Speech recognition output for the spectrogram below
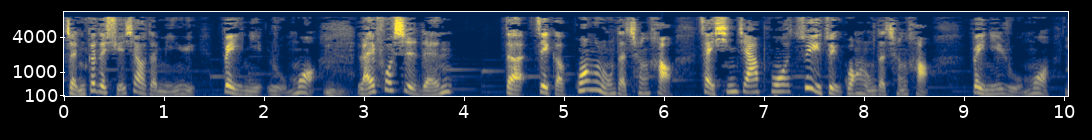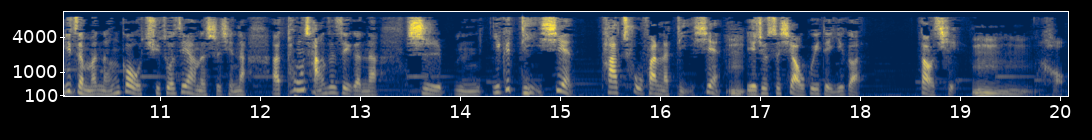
整个的学校的名誉被你辱没。嗯来福士人的这个光荣的称号，在新加坡最最光荣的称号。被你辱没，嗯你怎么能够去做这样的事情呢？啊、通常的这个呢是嗯一个底线，他触犯了底线，嗯也就是校规的一个盗窃。嗯，好，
